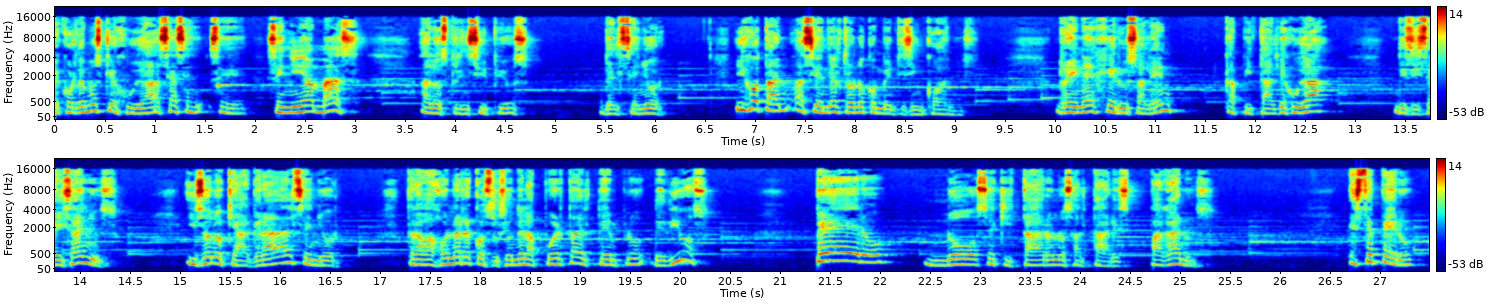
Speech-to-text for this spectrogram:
Recordemos que Judá se, ceñía más a los principios del Señor. Y Jotán asciende al trono con 25 años. Reina en Jerusalén, capital de Judá, 16 años. Hizo lo que agrada al Señor. Trabajó en la reconstrucción de la puerta del templo de Dios. Pero no se quitaron los altares paganos. Este pero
